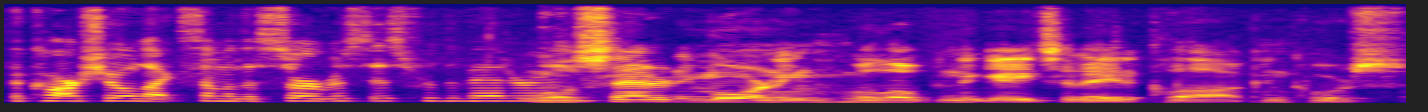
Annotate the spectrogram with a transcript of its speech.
the car show, like some of the services for the veterans? Well, Saturday morning, we'll open the gates at 8 o'clock. And of course,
